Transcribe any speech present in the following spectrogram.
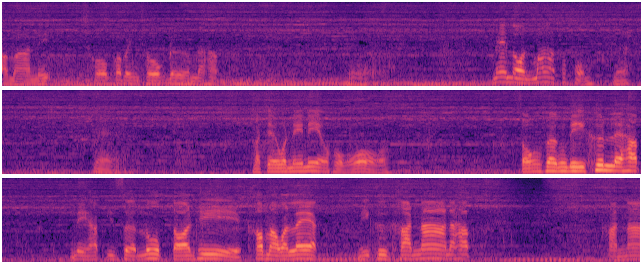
ประมาณนี้ โชคก็เป็นโชคเดิมนะครับแน่นอนมากครับผมนะแหมมาเจอวันนี้นี่โอ้โห ทรงเซิงดีขึ้นเลยครับ นี่ครับอินเสิร์ตรูปตอนที่เข้ามาวันแรก นี่คือคานหน้านะครับคานหน้า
